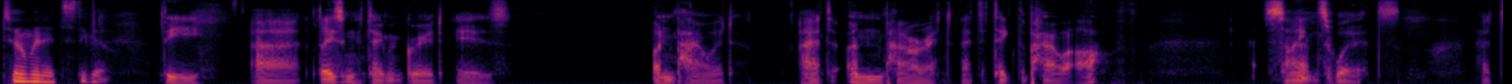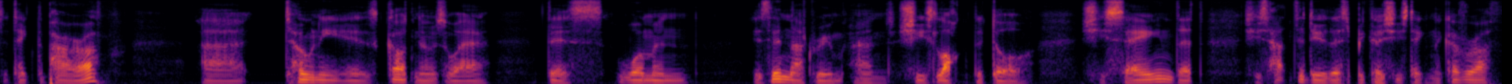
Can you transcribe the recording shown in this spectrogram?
Two minutes to go. The uh, laser containment grid is unpowered. I had to unpower it. I had to take the power off. Science words. I had to take the power off. Uh, Tony is God knows where. this woman is in that room and she's locked the door. She's saying that she's had to do this because she's taken the cover off,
